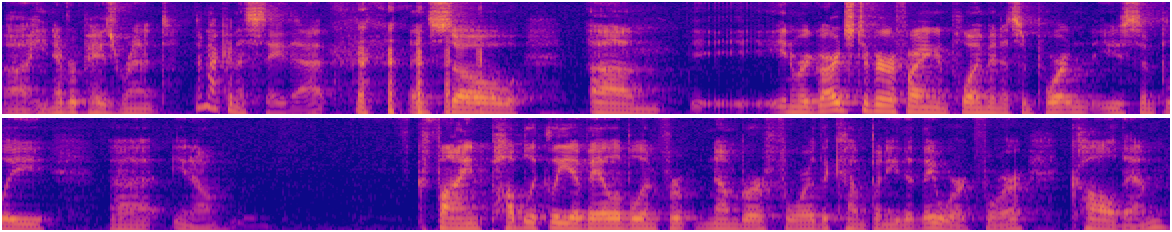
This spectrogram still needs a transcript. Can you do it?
Uh, he never pays rent. They're not going to say that. and so, um, in regards to verifying employment, it's important you simply, uh, you know, find publicly available info- number for the company that they work for, call them.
